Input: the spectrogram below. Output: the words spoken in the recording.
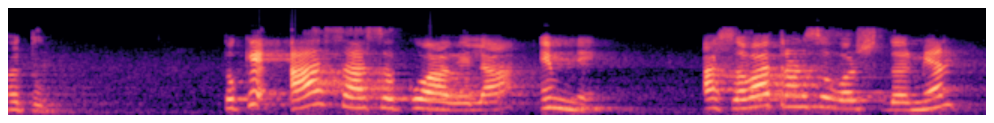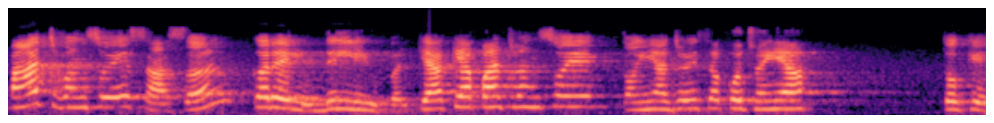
હતું. તો કે આ શાસકો આવેલા એમને આ સવા ત્રણસો વર્ષ દરમિયાન પાંચ વંશોએ શાસન કરેલું દિલ્હી ઉપર. ક્યાં ક્યાં પાંચ વંશોએ? તો અહીંયા જોઈ શકો છો અહીંયા. તો કે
